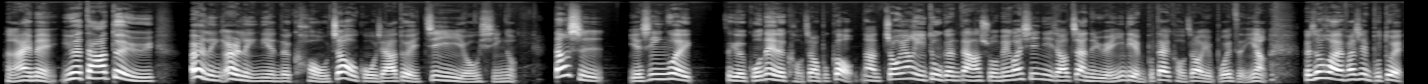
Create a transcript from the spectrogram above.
很暧昧，因为大家对于二零二零年的口罩国家队记忆犹新哦。当时也是因为这个国内的口罩不够，那中央一度跟大家说没关系，你只要站得远一点，不戴口罩也不会怎样。可是后来发现不对，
